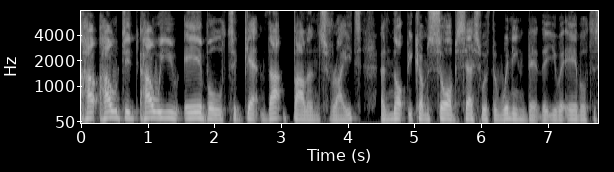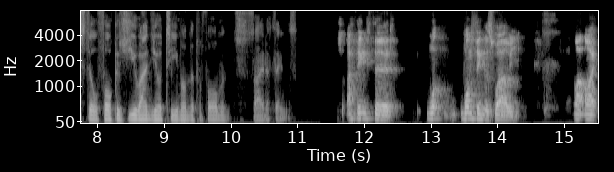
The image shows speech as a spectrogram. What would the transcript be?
How how did how were you able to get that balance right and not become so obsessed with the winning bit that you were able to still focus you and your team on the performance side of things? I think that one one thing as well, I,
